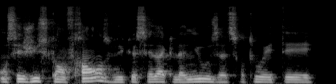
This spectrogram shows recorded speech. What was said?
On sait juste qu'en France, vu que c'est là que la news a surtout été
